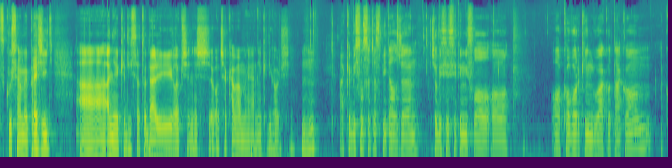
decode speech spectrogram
skúšame prežiť a, a niekedy sa to darí lepšie, než očakávame a niekedy horšie. Uh-huh. A keby som sa ťa spýtal, že čo by si si ty myslel o, o coworkingu ako takom, ako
